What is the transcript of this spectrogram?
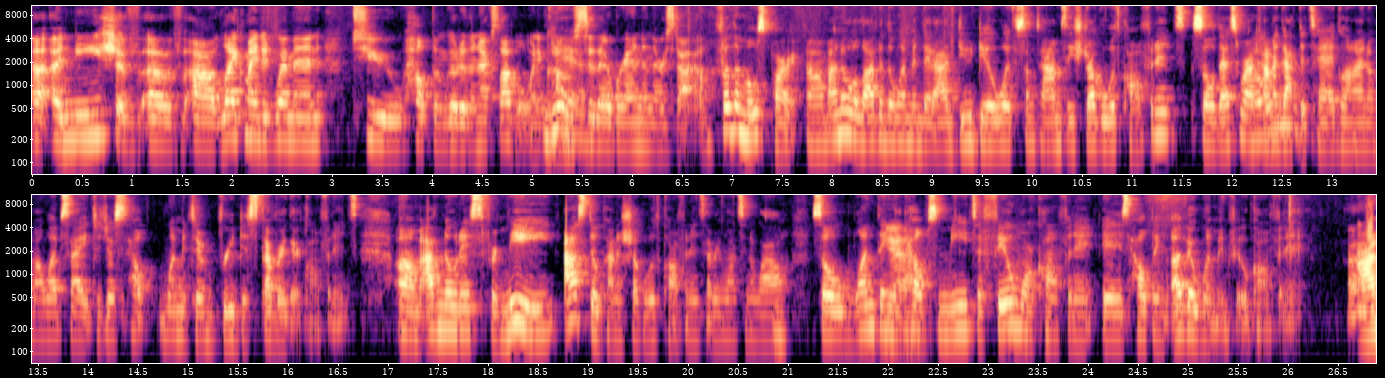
a, a niche of, of uh, like-minded women to help them go to the next level when it comes Yeah. to their brand and their style. For the most part, um, I know a lot of the women that I do deal with. Sometimes they struggle with confidence, so that's where I kind of got the tagline on my website to just help women to rediscover their confidence. Um, I've noticed for me, I still kind of struggle with confidence every once in a while. So one thing Yeah. that helps me to feel more confident is helping other women feel confident. I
